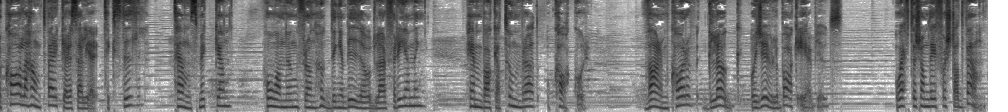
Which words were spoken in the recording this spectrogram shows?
Lokala hantverkare säljer textil, tändsmycken, honung från Huddinge biodlarförening, hembakat tunnbröd och kakor. Varmkorv, glögg och julbak erbjuds. Och eftersom det är första advent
